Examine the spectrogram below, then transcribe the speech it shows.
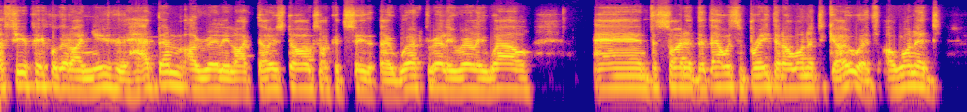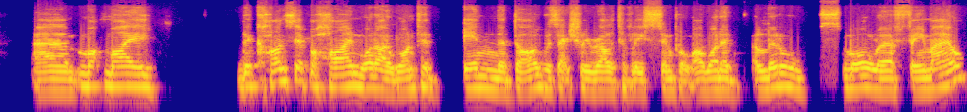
a few people that I knew who had them. I really liked those dogs. I could see that they worked really, really well and decided that that was a breed that I wanted to go with. I wanted um, my, my, the concept behind what I wanted in the dog was actually relatively simple. I wanted a little smaller female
